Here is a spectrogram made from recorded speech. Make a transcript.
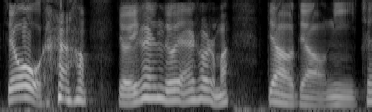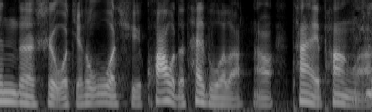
结果我看到有一个人留言说什么：“调调，你真的是……我觉得我去夸我的太多了啊，太胖了。”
